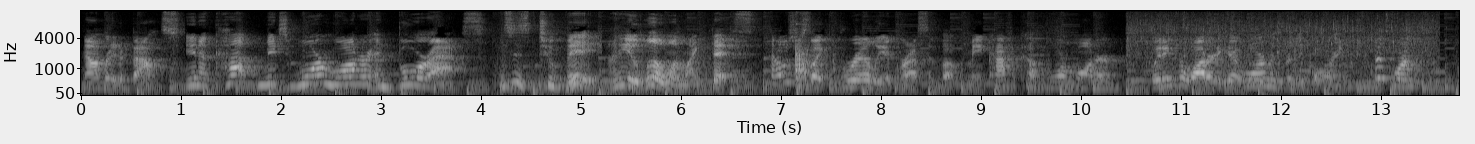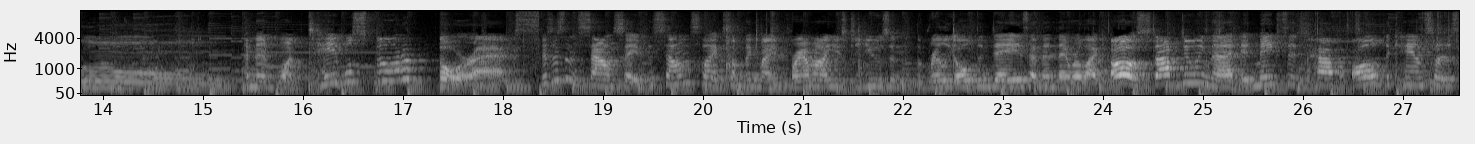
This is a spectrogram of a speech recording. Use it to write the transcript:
Now I'm ready to bounce. In a cup, mix warm water and borax. This is too big. I need a little one like this. That was just like really aggressive of me. Half a cup warm water. Waiting for water to get warm is really boring. It's warm. Boom. Then one tablespoon of borax. This doesn't sound safe. This sounds like something my grandma used to use in the really olden days and then they were like, oh, stop doing that. It makes it have all of the cancers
